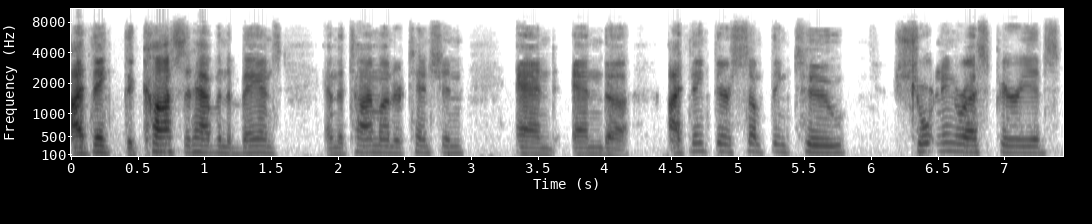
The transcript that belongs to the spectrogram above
I think the constant having the bands and the time under tension and and uh, I think there's something to shortening rest periods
